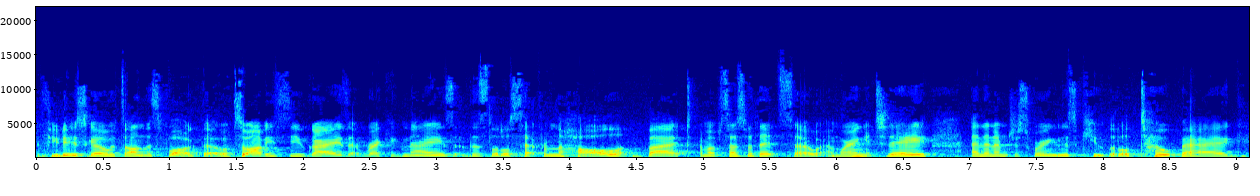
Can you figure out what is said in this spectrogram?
a few days ago? It's on this vlog though. So obviously you guys recognize this little set from the haul, but I'm obsessed with it. So I'm wearing it today. And then I'm just wearing this cute little tote bag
